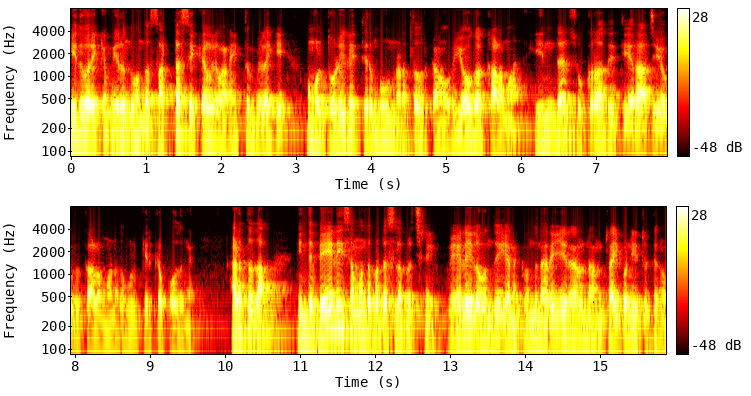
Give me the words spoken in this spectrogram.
இதுவரைக்கும் இருந்து வந்த சட்ட சிக்கல்கள் அனைத்தும் விலகி உங்கள் தொழிலை திரும்பவும் நடத்துவதற்கான ஒரு யோக காலமாக இந்த சுக்கராதித்ய ராஜயோக காலமானது உங்களுக்கு இருக்க போதுங்க. அடுத்ததாக இந்த வேலை சம்மந்தப்பட்ட சில பிரச்சனைகள். வேலையில் வந்து எனக்கு வந்து நிறைய நாள் நான் ட்ரை பண்ணிகிட்ருக்கேங்க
